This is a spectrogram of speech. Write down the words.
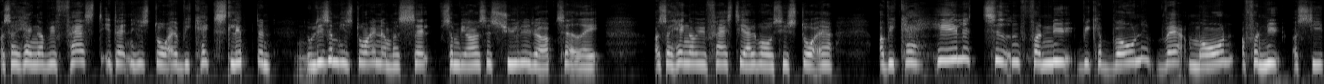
og så hænger vi fast i den historie. Vi kan ikke slippe den. Det er jo ligesom historien om os selv, som vi også er sygeligt optaget af. Og så hænger vi fast i alle vores historier. Og vi kan hele tiden forny. Vi kan vågne hver morgen og forny og sige,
